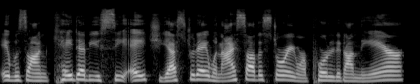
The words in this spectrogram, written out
it was on KWCH yesterday when I saw the story and reported it on the air.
